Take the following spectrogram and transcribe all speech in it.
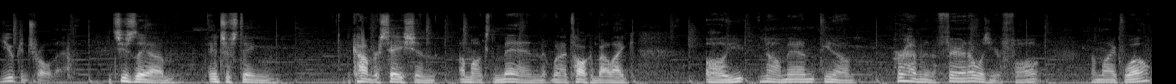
you control that. It's usually an interesting conversation amongst men when I talk about like, oh, you no, man, you know, her having an affair, that wasn't your fault. I'm like, well,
